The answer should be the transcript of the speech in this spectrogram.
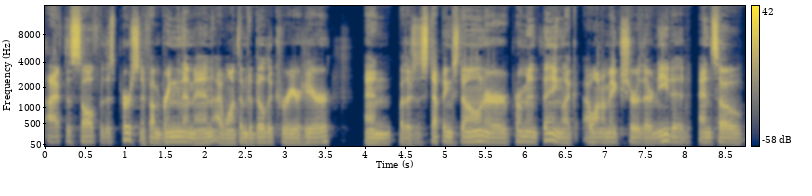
I have to solve for this person. If I'm bringing them in, I want them to build a career here, and whether it's a stepping stone or permanent thing, like I want to make sure they're needed. And so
